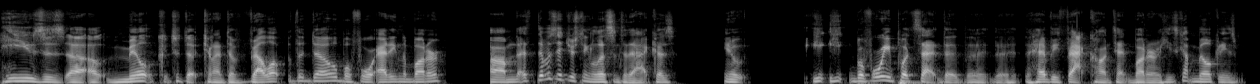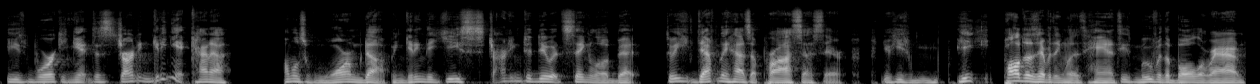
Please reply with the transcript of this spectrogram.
he uses uh, milk to de- kind of develop the dough before adding the butter. Um, that, that was interesting to listen to that because you know he, he, before he puts that the, the the the heavy fat content butter, he's got milk and he's he's working it, just starting getting it kind of almost warmed up and getting the yeast starting to do its thing a little bit. So he definitely has a process there he's he Paul does everything with his hands. He's moving the bowl around,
